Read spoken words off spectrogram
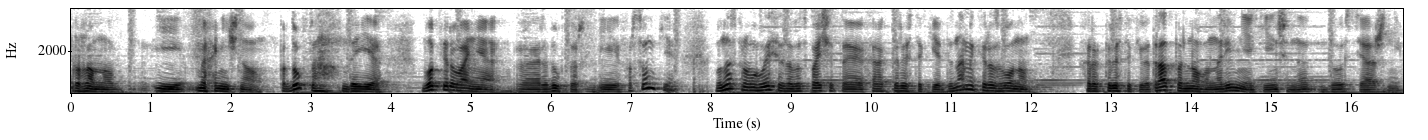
програмного і механічного продукту, де є блок керування, е, редуктор і форсунки, вони спромоглися забезпечити характеристики динаміки розгону, характеристики витрат пального на рівні, які інші недосяжні.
